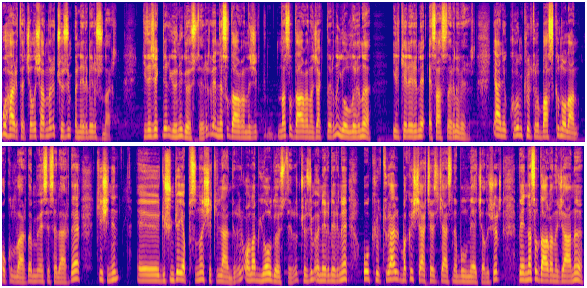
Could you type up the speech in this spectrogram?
Bu harita çalışanlara çözüm önerileri sunar. Gidecekleri yönü gösterir ve nasıl davranacak nasıl davranacaklarının yollarını ilkelerini, esaslarını verir. Yani kurum kültürü baskın olan okullarda, müesseselerde kişinin e, düşünce yapısını şekillendirir, ona bir yol gösterir, çözüm önerilerini o kültürel bakış çerçevesi içerisinde bulmaya çalışır ve nasıl davranacağını,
